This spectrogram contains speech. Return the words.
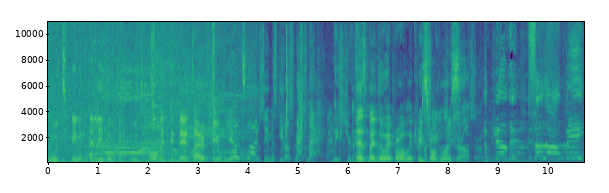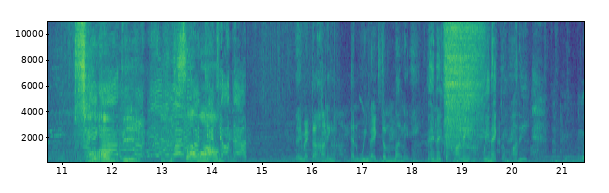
good, even a little bit good moment in the entire film yet. See a mosquito smack smack. At least you're That's by the way probably Chris Rock meet a lot voice. girls. The building! So long, B! Salam B. Salam. They make the honey, and we make the money. They make the honey and we make the money?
